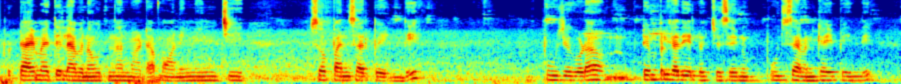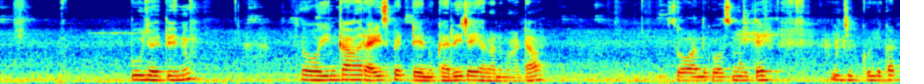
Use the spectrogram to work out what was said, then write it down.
ఇప్పుడు టైం అయితే లెవెన్ అవుతుందన్నమాట. మార్నింగ్ నుంచి సో పని సరిపోయింది. పూజ కూడా టెంపుల్కి అది వెళ్ళి వచ్చేసాను పూజ సెవెన్కి అయిపోయింది. పూజ అయితేను సో ఇంకా రైస్ పెట్టాను కర్రీ చేయాలన్నమాట. సో అందుకోసం అయితే ఈ చిక్కుళ్ళు కట్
